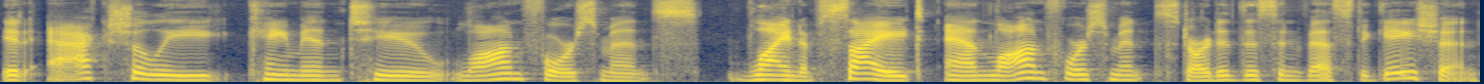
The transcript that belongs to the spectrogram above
It actually came into law enforcement's line of sight, and law enforcement started this investigation.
